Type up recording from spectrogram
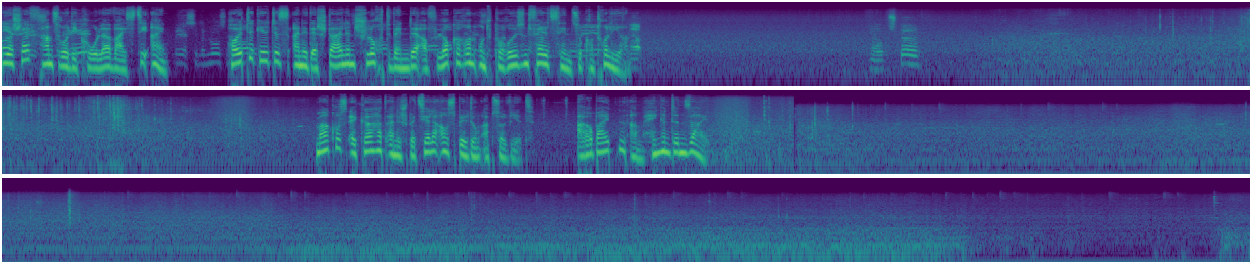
Ihr Chef Hans-Rudi Kohler weist sie ein. Heute gilt es, eine der steilen Schluchtwände auf lockeren und porösen Fels hin zu kontrollieren. Ja. das ist gut. Markus Ecker hat eine spezielle Ausbildung absolviert. Arbeiten am hängenden Seil.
